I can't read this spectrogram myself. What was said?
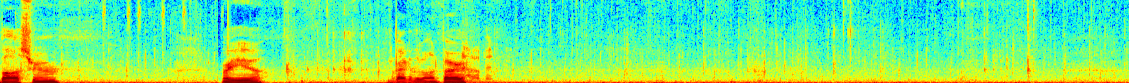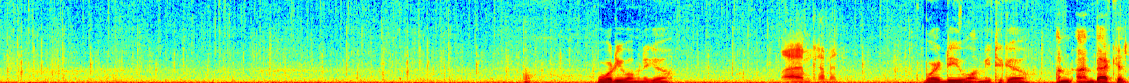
Boss room. Where are you? Back of the bonfire. Where do you want me to go? I'm coming. Where do you want me to go? I'm I'm back at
